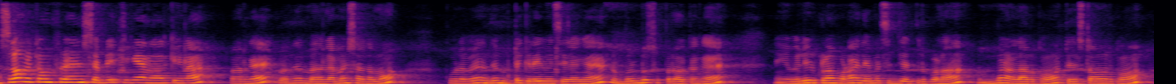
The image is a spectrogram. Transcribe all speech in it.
அஸ்லாம் வலைக்கம் ஃப்ரெண்ட்ஸ் எப்படி இருக்கீங்க? நல்லா இருக்கீங்களா? பாருங்கள் இப்போ வந்து ம- லெமன் சாதமும் கூடவே வந்து முட்டை கிரேவியும் செய்கிறேங்க ரொம்ப ரொம்ப சூப்பராக இருக்குங்க. நீங்கள் வெளியூருக்குலாம் போனால் இதேமாதிரி செஞ்சு எடுத்துகிட்டு போகலாம். ரொம்ப நல்லாயிருக்கும் டேஸ்ட்டாகவும் இருக்கும்.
